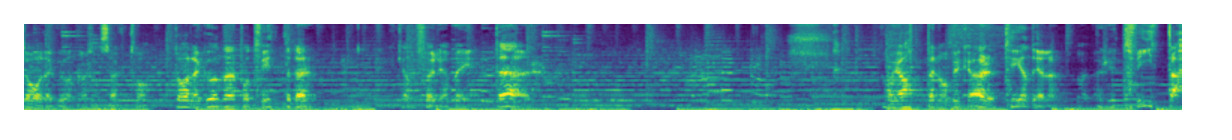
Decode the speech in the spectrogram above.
Dalagunnar som sagt var. Dalagunnar på Twitter där. Ni kan följa mig där. Jag har ju appen och brukar RT en del. Retweeta.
